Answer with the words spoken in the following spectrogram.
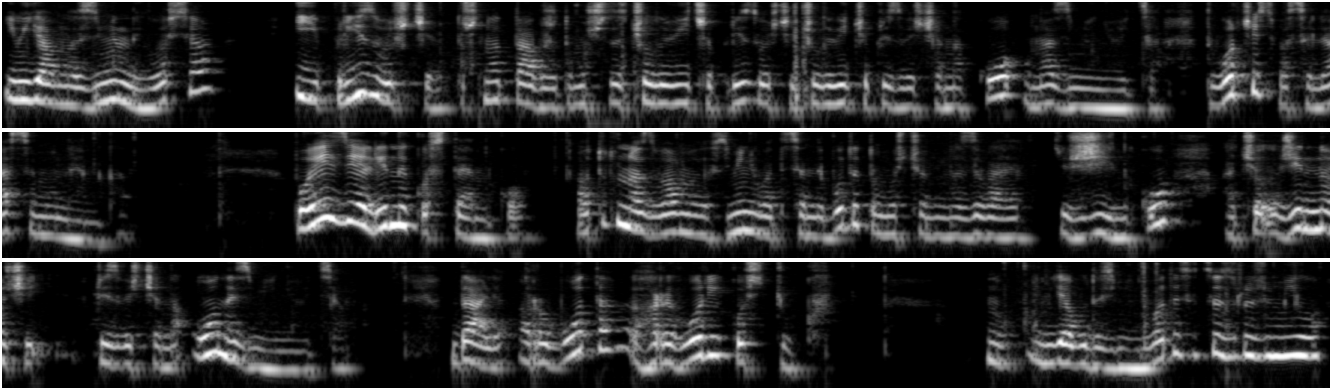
Ім'я в нас змінилося, і прізвище точно так же, тому що це чоловіче прізвище, чоловіче прізвище на ко у нас змінюється. Творчість Василя Симоненка. Поезія Ліни Костенко. А тут у нас з вами змінюватися не буде, тому що називає жінку, а жіноче прізвище на О не змінюється. Далі робота Григорій Костюк. Ну, ім'я буде змінюватися, це зрозуміло.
